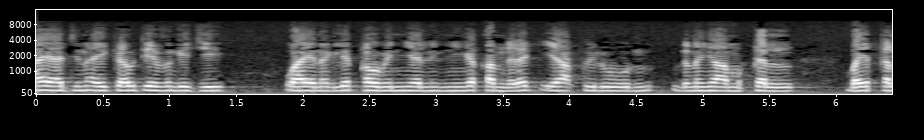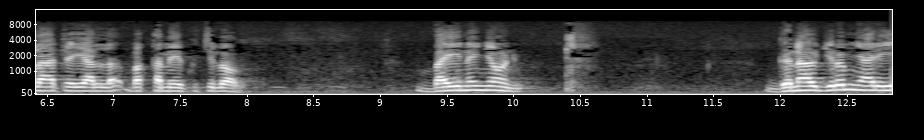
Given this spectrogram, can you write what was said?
aayaatin ay kawteef a ngi ci waaye nag li xaw min ñeel nit ñi nga xam ne rek yaaqilu danañu am xel bay xalaate yàlla ba xamee ko ci lool bay na ñooñu gannaaw juróom-ñaari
